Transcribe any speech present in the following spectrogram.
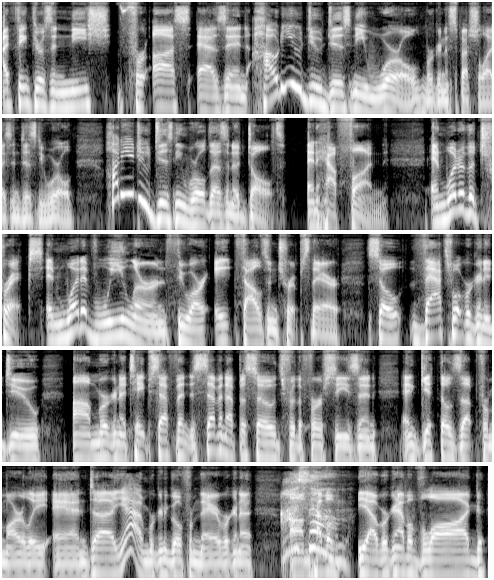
I think there's a niche for us, as in, how do you do Disney World? We're going to specialize in Disney World. How do you do Disney World as an adult and have fun? And what are the tricks and what have we learned through our 8,000 trips there. So that's what we're going to do. Um, we're going to tape seven to seven episodes for the first season and get those up for Marley. And uh, yeah, and we're going to go from there. We're going to um, have a yeah, we're gonna have a vlog.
